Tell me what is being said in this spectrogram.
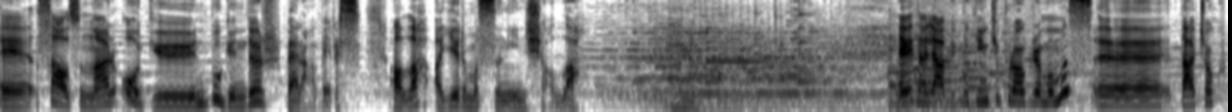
Ee, sağ olsunlar o gün bugündür beraberiz. Allah ayırmasın inşallah. Amin. Evet Ali abi bugünkü programımız e, daha çok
